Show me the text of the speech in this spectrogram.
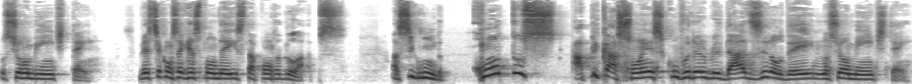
o seu ambiente tem? Vê se você consegue responder isso da ponta do lápis. A segunda, quantas aplicações com vulnerabilidade zero day no seu ambiente tem?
